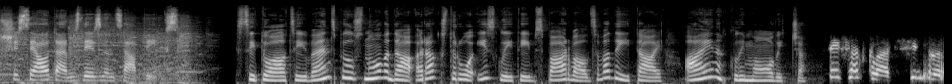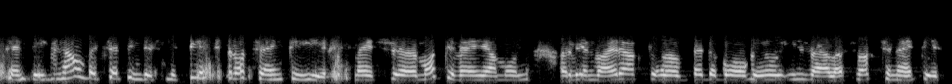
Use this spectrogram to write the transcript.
šis jautājums diezgan sāpīgs. Situāciju Vēncpils novadā raksturo izglītības pārvaldes vadītāja Aina Klimoviča. Tieši atklāti simtprocentīgi nav, bet 75% ir. Mēs uh, motivējam un arvien vairāk uh, pedagogi izvēlas vakcinēties,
